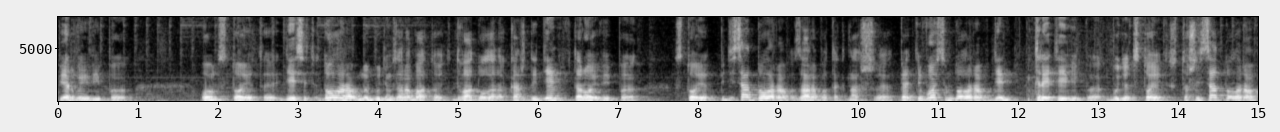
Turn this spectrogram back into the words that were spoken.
Первый VIP он стоит 10 э, долларов. Мы будем зарабатывать 2 доллара каждый день. Второй VIP стоит 50 долларов. Заработок наш 5,8 долларов в день. Третий VIP будет стоить 160 долларов.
